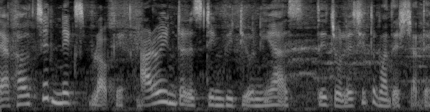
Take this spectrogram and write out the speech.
দেখা হচ্ছে নেক্সট ব্লগে আরও ইন্টারেস্টিং ভিডিও নিয়ে আসতে চলেছি তোমাদের সাথে।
